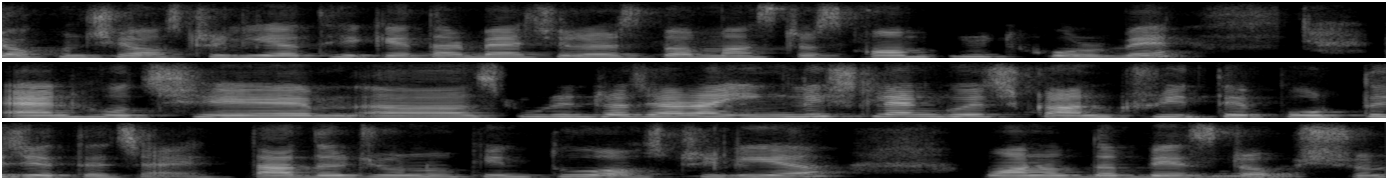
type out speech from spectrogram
যখন সে অস্ট্রেলিয়া থেকে তার ব্যাচেলার্স বা মাস্টার্স কমপ্লিট করবে। অ্যান্ড হচ্ছে স্টুডেন্টরা যারা ইংলিশ ল্যাঙ্গুয়েজ কান্ট্রিতে পড়তে যেতে চায়, তাদের জন্য কিন্তু Australia one of the best option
